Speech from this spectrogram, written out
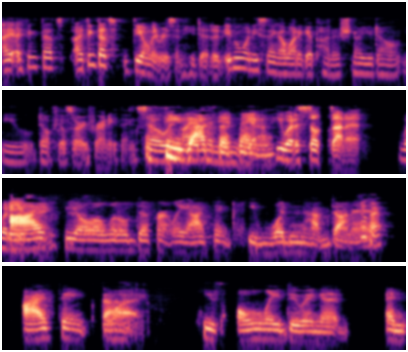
I, I think that's I think that's the only reason he did it. Even when he's saying I want to get punished, no you don't. You don't feel sorry for anything. So in my that's the opinion, yeah, he would have still done it. What do you I think? feel a little differently. I think he wouldn't have done it. Okay. I think that Why? he's only doing it and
